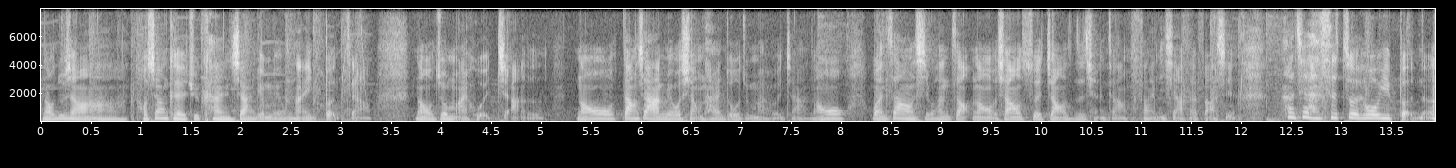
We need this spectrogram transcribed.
然后我就想啊，好像可以去看一下有没有那一本这样，然后我就买回家了。然后当下还没有想太多，就买回家。然后晚上洗完澡，然后想要睡觉之前，刚刚翻一下才发现，它竟然是最后一本了。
